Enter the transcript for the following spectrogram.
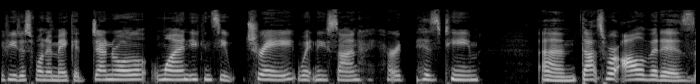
If you just want to make a general one, you can see Trey, Whitney's son, her, his team. Um, that's where all of it is.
